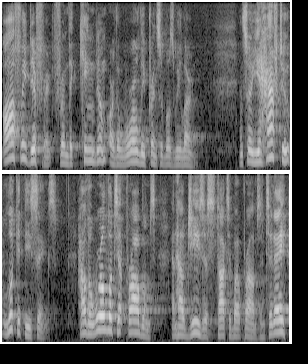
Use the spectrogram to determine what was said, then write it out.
awfully different from the kingdom or the worldly principles we learn. And so you have to look at these things how the world looks at problems and how Jesus talks about problems. And today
